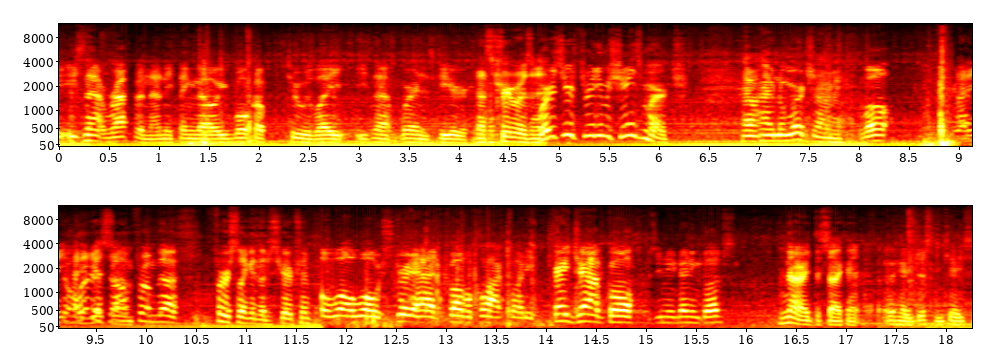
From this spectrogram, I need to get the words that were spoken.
He's not repping anything though. He woke up too late. He's not wearing his gear. That's true, isn't it? Where's your 3D Machines merch? I don't have no merch on me. Well, how do you, how do you get some? from the first link in the description. Whoa, whoa, whoa! Straight ahead, 12 o'clock, buddy. Great job, Cole. Do you need any gloves? No, right the second. Oh, here, just in case.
